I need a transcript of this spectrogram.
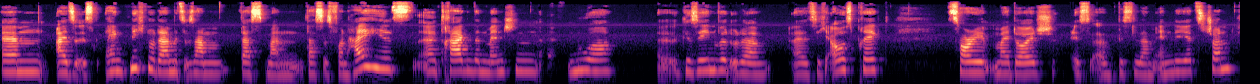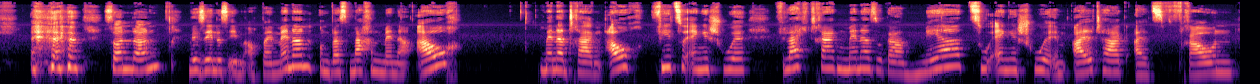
Ähm, also es hängt nicht nur damit zusammen, dass man, dass es von High Heels äh, tragenden Menschen nur äh, gesehen wird oder äh, sich ausprägt, sorry, mein Deutsch ist ein bisschen am Ende jetzt schon, sondern wir sehen das eben auch bei Männern. Und was machen Männer auch? Männer tragen auch viel zu enge Schuhe. Vielleicht tragen Männer sogar mehr zu enge Schuhe im Alltag als Frauen.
